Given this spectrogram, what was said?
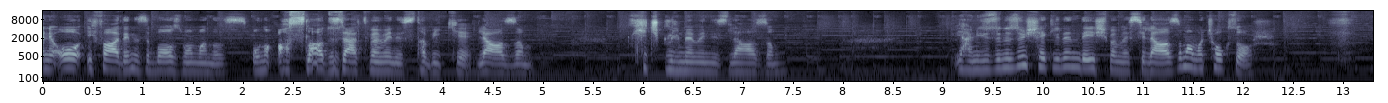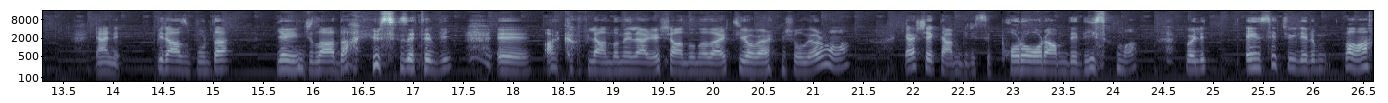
Yani o ifadenizi bozmamanız, onu asla düzeltmemeniz tabii ki lazım. Hiç gülmemeniz lazım. Yani yüzünüzün şeklinin değişmemesi lazım ama çok zor. Yani biraz burada yayıncılığa dair size de bir e, arka planda neler yaşandığına dair tüyo vermiş oluyorum ama gerçekten birisi program dediği zaman böyle ense tüylerim falan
